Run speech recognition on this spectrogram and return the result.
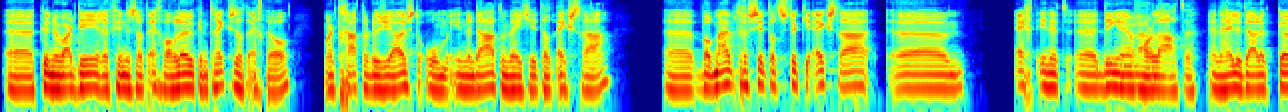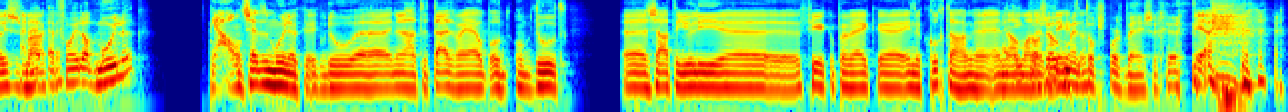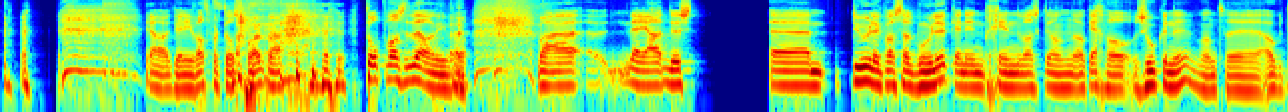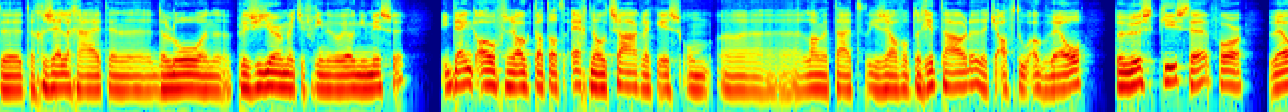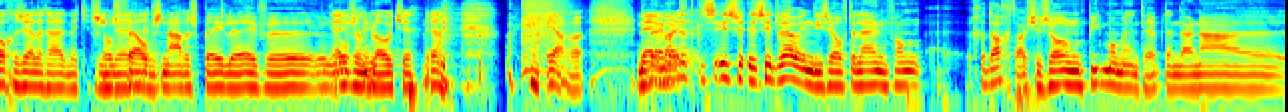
uh, kunnen waarderen, vinden ze dat echt wel leuk en trekken ze dat echt wel. Maar het gaat er dus juist om inderdaad een beetje dat extra. Uh, wat mij betreft zit dat stukje extra ehm, echt in het dingen ervoor laten en hele duidelijke keuzes en maken. En vond je dat moeilijk? Ja, ontzettend moeilijk. Ik bedoel, inderdaad, de tijd waar jij op, op, op doelt, uh, zaten jullie uh, vier keer per week uh, in de kroeg te hangen. En ja, allemaal ik was ook met te... topsport bezig. Hè? Ja. ja, ik weet niet wat voor topsport, maar top was het wel in ieder geval. Maar, nou ja, dus um, tuurlijk was dat moeilijk. En in het begin was ik dan ook echt wel zoekende. Want ook de, de gezelligheid en de lol en plezier met je vrienden wil je ook niet missen. Ik denk overigens ook dat dat echt noodzakelijk is om lange tijd jezelf op de rit te houden. Dat je af en toe ook wel bewust kiest hè, voor wel gezelligheid met je vrienden. Zoals Phelps en... na de Spelen even... Ja, even een blootje, ja. ja maar, nee, nee, maar, maar dat is, zit wel in diezelfde lijn van gedachten. Als je zo'n piekmoment hebt en daarna... Uh,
